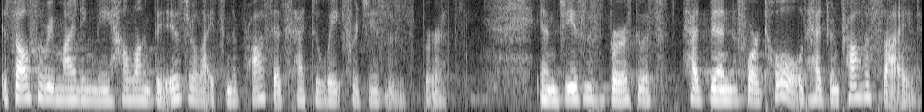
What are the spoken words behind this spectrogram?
it's also reminding me how long the Israelites and the prophets had to wait for Jesus' birth. And Jesus' birth was, had been foretold, had been prophesied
